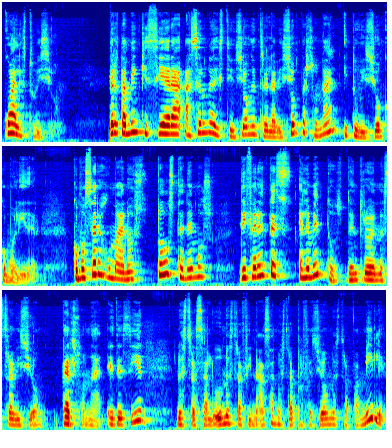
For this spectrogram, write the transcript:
¿cuál es tu visión? Pero también quisiera hacer una distinción entre la visión personal y tu visión como líder. Como seres humanos, todos tenemos diferentes elementos dentro de nuestra visión personal, es decir, nuestra salud, nuestra finanza, nuestra profesión, nuestra familia.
